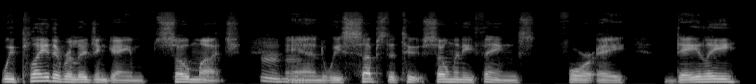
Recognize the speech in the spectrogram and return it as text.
we play the religion game so much mm-hmm. and we substitute so many things for a daily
